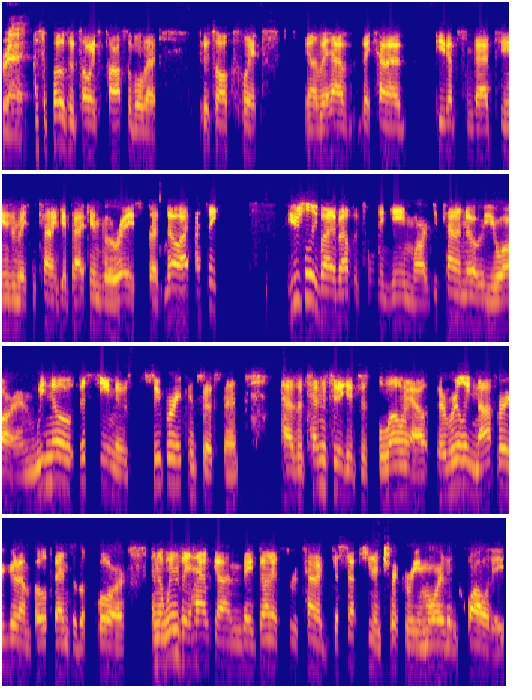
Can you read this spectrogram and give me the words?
Right. I suppose it's always possible that it's all clicks. You know, they have they kind of beat up some bad teams and they can kind of get back into the race. But no, I, I think usually by about the 20 game mark, you kind of know who you are. And we know this team is super inconsistent, has a tendency to get just blown out. They're really not very good on both ends of the floor. And the wins they have gotten, they've done it through kind of deception and trickery more than quality.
